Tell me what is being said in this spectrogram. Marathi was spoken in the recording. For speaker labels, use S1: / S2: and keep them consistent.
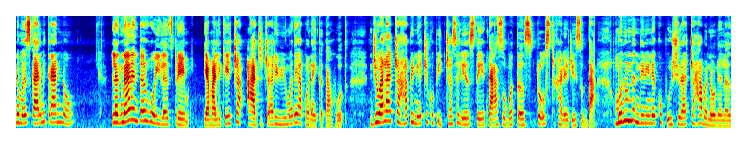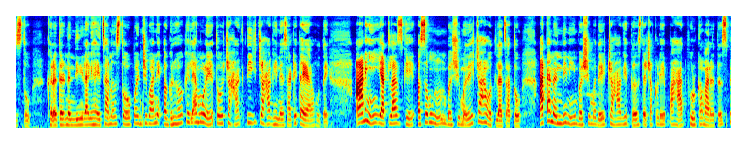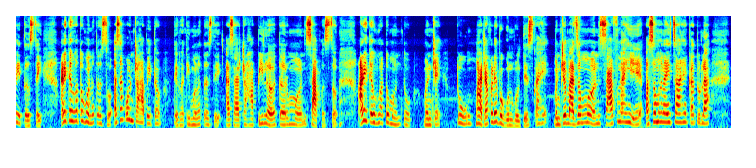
S1: नमस्कार मित्रांनो. लग्नानंतर होईलच प्रेम या मालिकेच्या आजच्या रिव्ह्यूमध्ये आपण ऐकत आहोत. जीवाला चहा पिण्याची खूप इच्छा झाली असते त्यासोबतच टोस्ट खाण्याची सुद्धा. म्हणून नंदिनीने खूप उशिरा चहा बनवलेला असतो. खरं तर नंदिनीला घ्यायचा नसतो पण जीवाने आग्रह केल्यामुळे तो चहा ती चहा घेण्यासाठी तयार होते. आणि यातलाच घे असं म्हणून बशीमध्ये चहा ओतला जातो. आता नंदिनी बशीमध्ये चहा घेतच त्याच्याकडे पाहत फुरका मारतच पेत असते. आणि तेव्हा तो म्हणत असतो असा कोण चहा पितं? तेव्हा ती म्हणत असते असा चहा पिलं तर मन साफ असतं. आणि तेव्हा तो म्हणतो म्हणजे तू माझ्याकडे बघून बोलतेस का हे? म्हणजे माझं मन साफ नाही आहे असं म्हणायचं आहे का तुला?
